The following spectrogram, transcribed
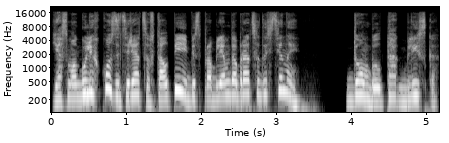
я смогу легко затеряться в толпе и без проблем добраться до стены. Дом был так близко.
